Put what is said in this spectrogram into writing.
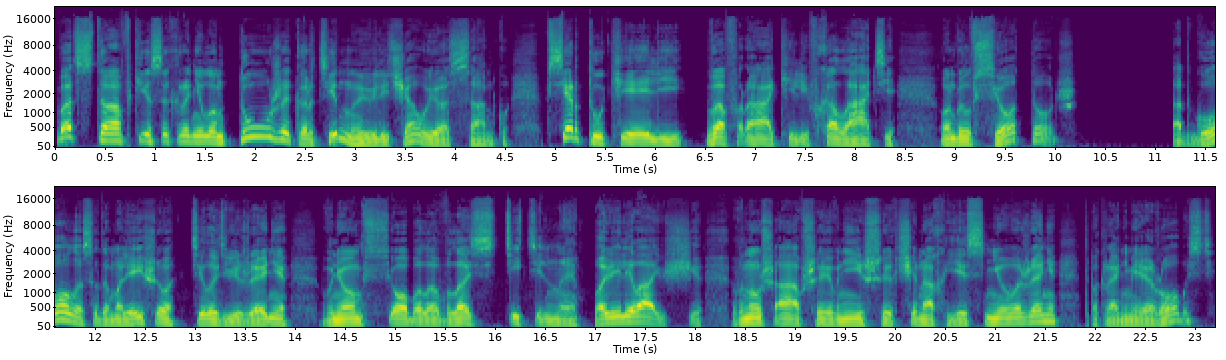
В отставке сохранил он ту же картинную величавую осанку, в сертуке ли, во фраке ли, в халате, он был все тот же. От голоса до малейшего телодвижения в нем все было властительное, повелевающее, внушавшее в низших чинах есть не уважение, то, по крайней мере, робость.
